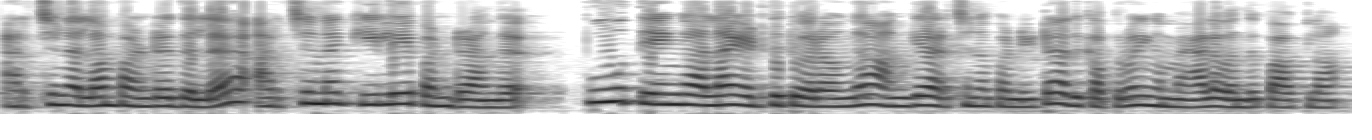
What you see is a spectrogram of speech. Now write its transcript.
அர்ச்சனை எல்லாம் பண்றதில்ல. அர்ச்சனை கீழே பண்றாங்க. பூ தேங்காய்லாம் எடுத்துகிட்டு வரவங்க அங்கே அர்ச்சனை பண்ணிட்டு அதுக்கப்புறம் இங்கே மேலே வந்து பார்க்கலாம்.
